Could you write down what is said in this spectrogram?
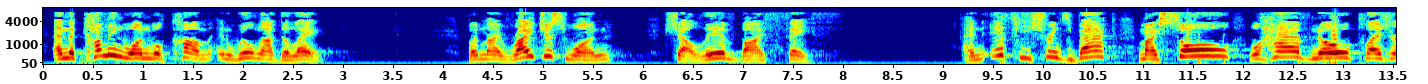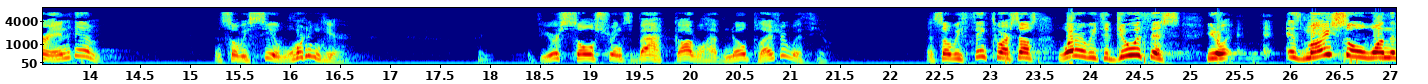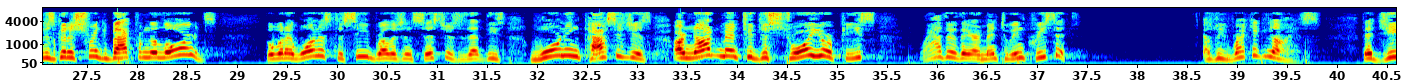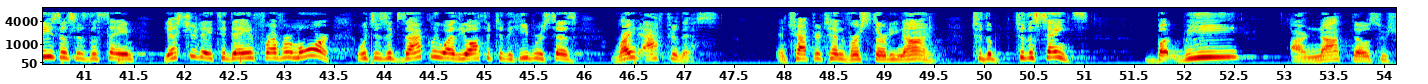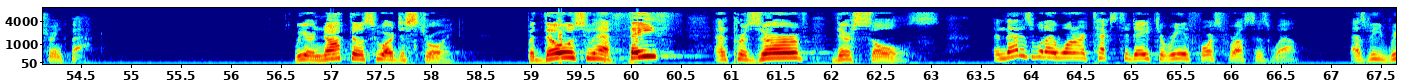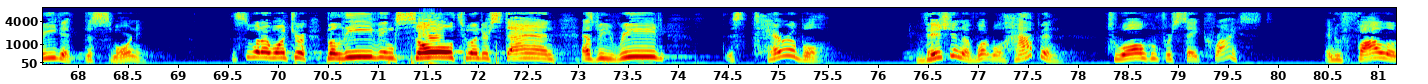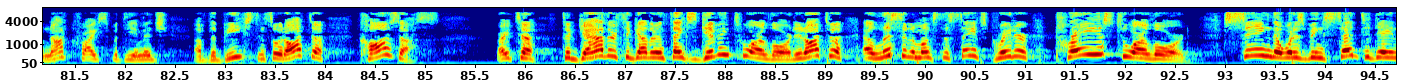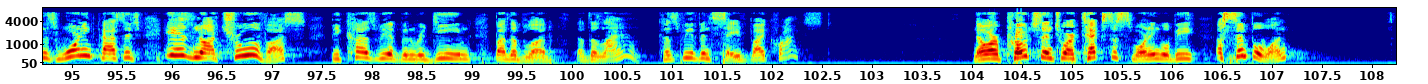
and the coming one will come and will not delay. But my righteous one shall live by faith. And if he shrinks back, my soul will have no pleasure in him. And so we see a warning here. If your soul shrinks back, God will have no pleasure with you. And so we think to ourselves, what are we to do with this? You know, is my soul one that is going to shrink back from the Lord's? But what I want us to see, brothers and sisters, is that these warning passages are not meant to destroy your peace, rather they are meant to increase it. As we recognize that Jesus is the same yesterday, today, and forevermore, which is exactly why the author to the Hebrews says right after this, in chapter 10 verse 39, to the, to the saints, but we are not those who shrink back. We are not those who are destroyed, but those who have faith and preserve their souls. And that is what I want our text today to reinforce for us as well, as we read it this morning. This is what I want your believing soul to understand as we read this terrible vision of what will happen to all who forsake Christ and who follow not Christ but the image of the beast. And so it ought to cause us, right, to, to gather together in thanksgiving to our Lord. It ought to elicit amongst the saints greater praise to our Lord, seeing that what is being said today in this warning passage is not true of us because we have been redeemed by the blood of the Lamb, because we have been saved by Christ. Now our approach then to our text this morning will be a simple one.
